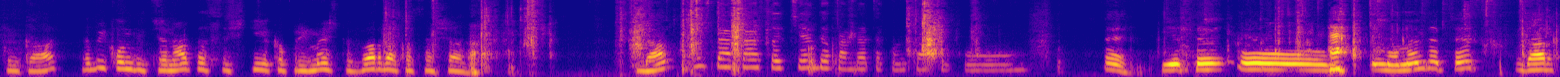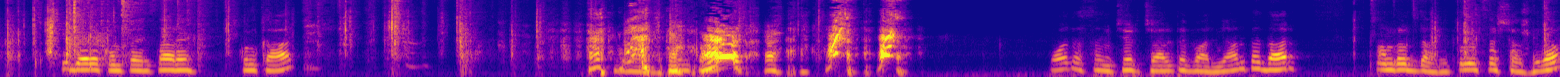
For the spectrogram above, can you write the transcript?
Culcat. Trebuie condiționată să știe că primește doar dacă se așează. Da? Nu știu dacă asociez deocamdată culcatul cu... E, este o, un moment de test, dar și de recompensare. Culcat. Da, culcat. Poate să încerce alte variante, dar am răbdare până să așează, da?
